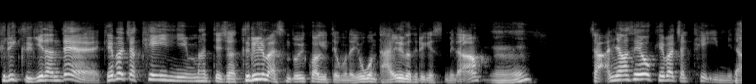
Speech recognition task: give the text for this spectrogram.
글이 길긴 한데, 개발자 K님한테 제가 드릴 말씀도 있고 하기 때문에 요건 다 읽어드리겠습니다. 네. 자, 안녕하세요. 개발자 K입니다.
